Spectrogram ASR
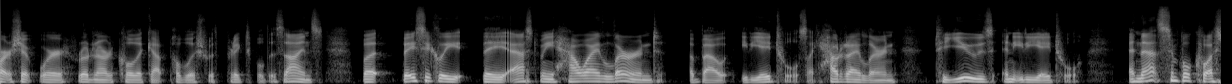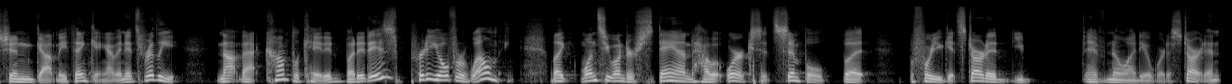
partnership where wrote an article that got published with Predictable Designs. But basically, they asked me how I learned about EDA tools. Like, how did I learn to use an EDA tool? And that simple question got me thinking. I mean, it's really not that complicated, but it is pretty overwhelming. Like, once you understand how it works, it's simple, but before you get started, you have no idea where to start. And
